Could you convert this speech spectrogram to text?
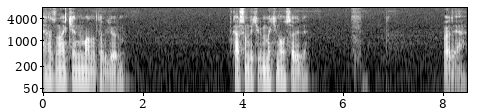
En azından kendimi anlatabiliyorum. Karşımdaki bir makine olsa bile. Böyle yani.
